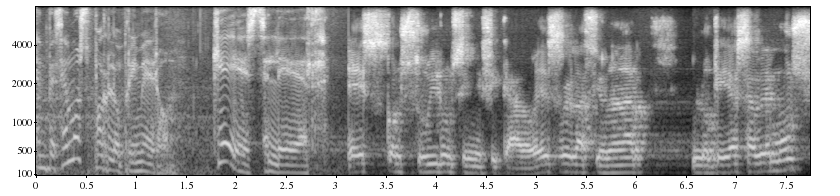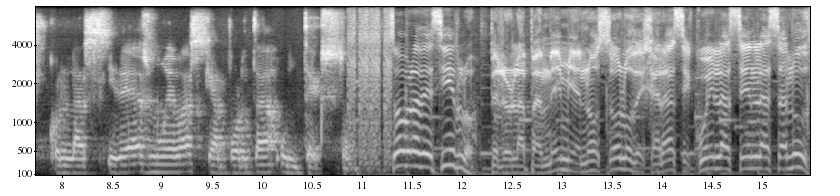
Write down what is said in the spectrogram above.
Empecemos por lo primero. ¿Qué es leer? Es construir un significado, es relacionar lo que ya sabemos con las ideas nuevas que aporta un texto. Sobra decirlo, pero la pandemia no solo dejará secuelas en la salud.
